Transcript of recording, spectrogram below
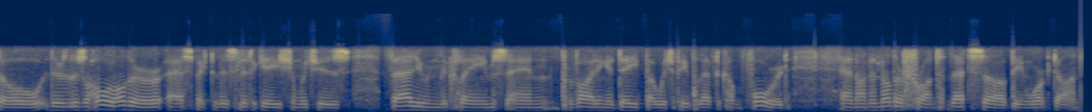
So there's there's a whole other aspect of this litigation, which is valuing the claims and providing a date by which people have to come forward. And on another front, that's uh, being worked on.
